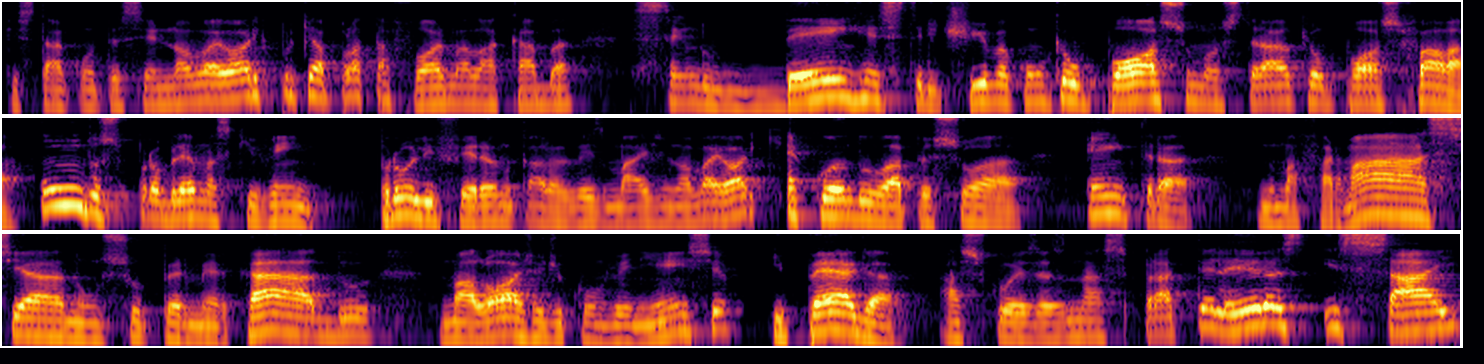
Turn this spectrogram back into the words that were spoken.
que está acontecendo em Nova York, porque a plataforma ela acaba sendo bem restritiva com o que eu posso mostrar, o que eu posso falar. Um dos problemas que vem proliferando cada vez mais em Nova York é quando a pessoa entra numa farmácia, num supermercado, numa loja de conveniência e pega as coisas nas prateleiras e sai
